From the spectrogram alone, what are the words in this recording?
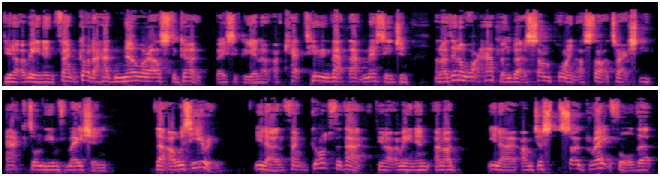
Do you know what I mean? And thank God I had nowhere else to go, basically. And I, I kept hearing that, that message. And, and I don't know what happened, but at some point I started to actually act on the information that I was hearing, you know, and thank God for that. You know what I mean? And, and I, you know, I'm just so grateful that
